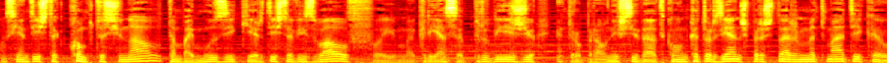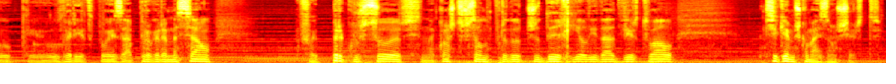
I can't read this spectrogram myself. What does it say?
um cientista computacional, também músico e artista visual, foi uma criança prodígio, entrou para a universidade com 14 anos para estudar matemática, o que o levaria depois à programação foi precursor na construção de produtos de realidade virtual. Fiquemos com mais um certo.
